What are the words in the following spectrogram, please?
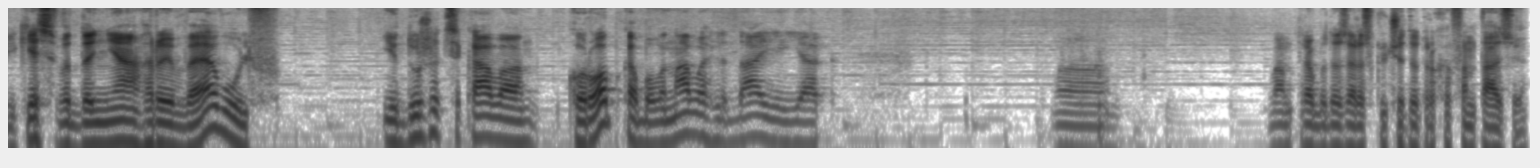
якесь видання гри Werewolf. І дуже цікава коробка, бо вона виглядає як. Е, вам треба буде зараз включити трохи фантазію.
